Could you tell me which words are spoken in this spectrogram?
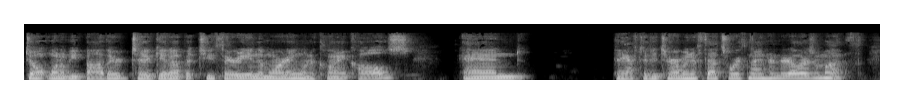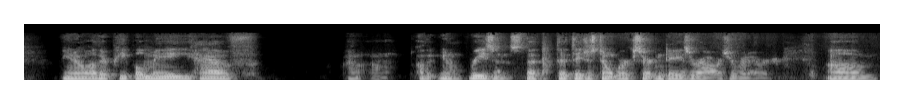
don't want to be bothered to get up at 2:30 in the morning when a client calls and they have to determine if that's worth $900 a month. You know, other people may have other you know reasons that that they just don't work certain days or hours or whatever. Um,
